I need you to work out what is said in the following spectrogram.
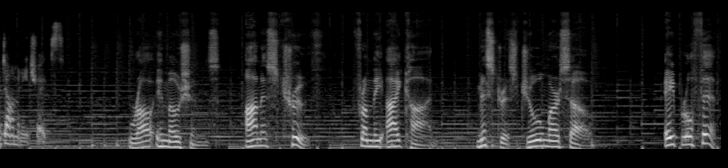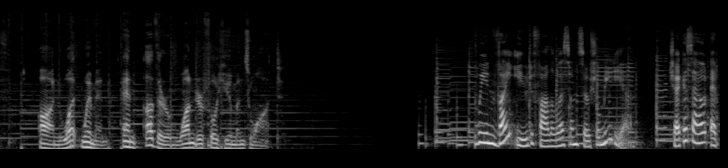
dominatrix. Raw emotions, honest truth from the icon, Mistress Jewel Marceau. April 5th on What Women and Other Wonderful Humans Want. We invite you to follow us on social media. Check us out at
